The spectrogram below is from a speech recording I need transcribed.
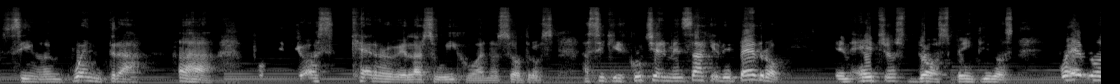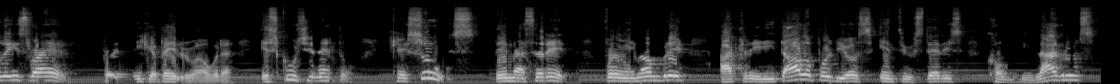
si lo encuentra, porque Dios quiere revelar su Hijo a nosotros. Así que escuche el mensaje de Pedro en Hechos 2, 22. Pueblo de Israel, predica Pedro ahora, escuchen esto. Jesús de Nazaret fue un hombre acreditado por Dios entre ustedes con milagros,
